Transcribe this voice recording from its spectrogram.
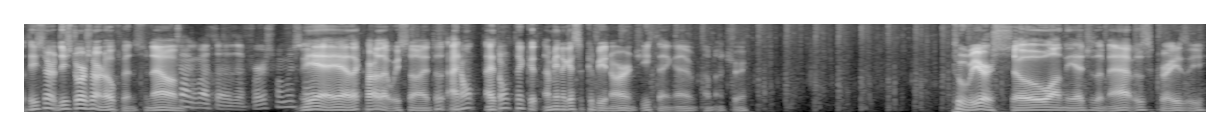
But these are these doors aren't open, so now I'm. talking about the the first one we saw? Yeah, yeah, that car that we saw. Does, I don't, I don't think it. I mean, I guess it could be an RNG thing. I, I'm not sure. Dude, we are so on the edge of the map. It's crazy.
